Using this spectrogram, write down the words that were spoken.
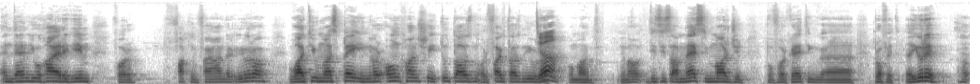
and then you hire him for fucking 500 euro. What you must pay in your own country, 2,000 or 5,000 euro Yeah. a month. You know, this is a massive margin for, for creating uh, profit. Uh, Yuri, Close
